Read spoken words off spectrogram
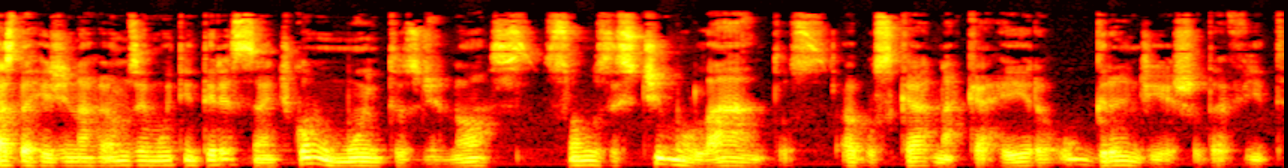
Caso da Regina Ramos é muito interessante. Como muitos de nós somos estimulados a buscar na carreira o grande eixo da vida.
